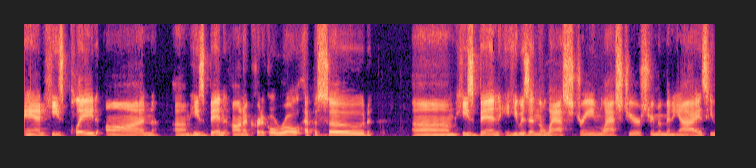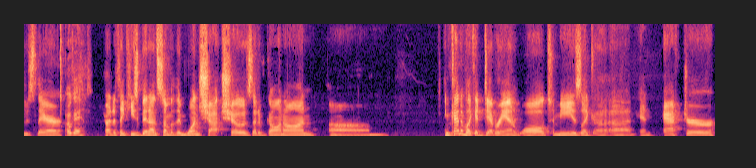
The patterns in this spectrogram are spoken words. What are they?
And he's played on, um, he's been on a Critical Role episode. Um, he's been, he was in the last stream last year, Stream of Many Eyes. He was there Okay. trying to think. He's been on some of the one shot shows that have gone on. Um, and kind of like a Deborah Ann Woll to me is like a, a, an actor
